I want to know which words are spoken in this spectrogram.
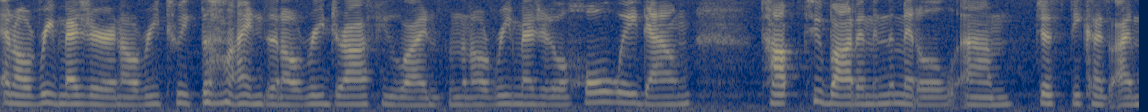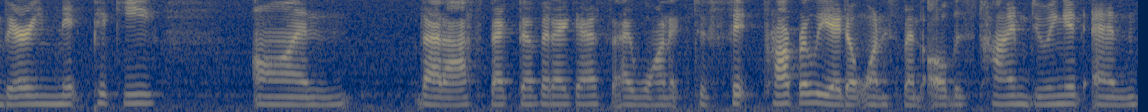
and I'll remeasure and I'll retweak the lines and I'll redraw a few lines and then I'll remeasure the whole way down top to bottom in the middle um, just because I'm very nitpicky on that aspect of it I guess. I want it to fit properly. I don't want to spend all this time doing it and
